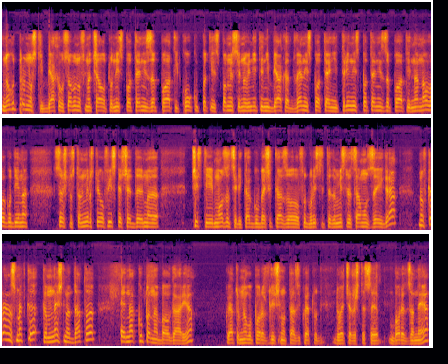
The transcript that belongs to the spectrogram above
много трудности бяха, особено в началото, неизплатени заплати. Колко пъти, спомня си, новините ни бяха две неизплатени, три неизплатени заплати. На нова година също Станимир Стоилов искаше да има чисти мозъци или как го беше казал футболистите да мислят само за игра, но в крайна сметка към днешна дата една купа на България, която е много по-различна от тази, която до вечера ще се борят за нея,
